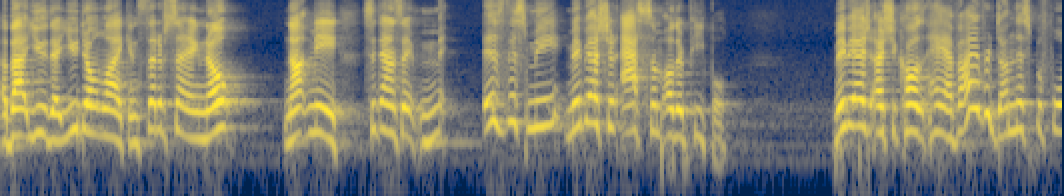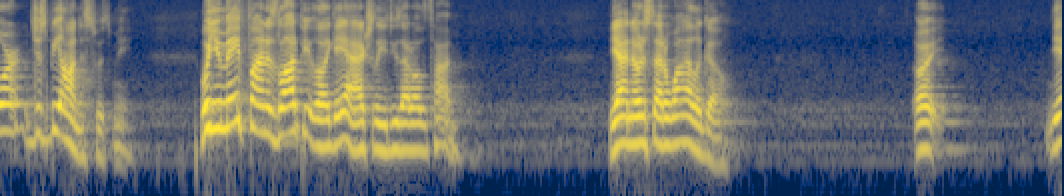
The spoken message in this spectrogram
about you that you don't like, instead of saying, nope, not me, sit down and say, is this me? Maybe I should ask some other people. Maybe I, sh- I should call, hey, have I ever done this before? Just be honest with me. What you may find is a lot of people like, yeah, actually, you do that all the time. Yeah, I noticed that a while ago. Or, yeah,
